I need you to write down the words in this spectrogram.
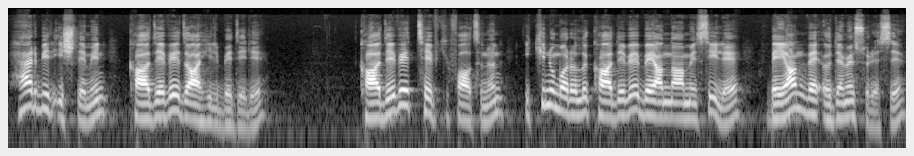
her bir işlemin KDV dahil bedeli, KDV tevkifatının 2 numaralı KDV beyannamesiyle beyan ve ödeme süresi,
